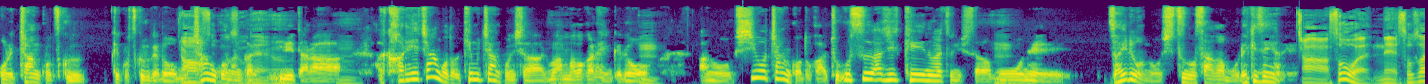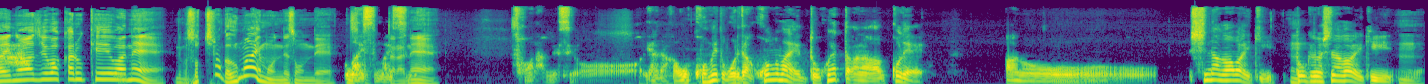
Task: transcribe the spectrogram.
俺ちゃんこ作る、結構作るけど、もうちゃんこなんか入れたら、うんカレーちゃんことかキムちゃんこにしたらあんま分からへんけど、うんあの、塩ちゃんことか、ちょっと薄味系のやつにしたらもうね、材料の質の差がもう歴然やね。ああ、そうやんね。素材の味わかる系はね、でもそっちの方がうまいもんね、そんで。うまいっす作ったらね。そうなんですよ。いや、だからお米と、俺、だからこの前どこやったかな、ここで、あのー品川駅、東京の品川駅うん。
